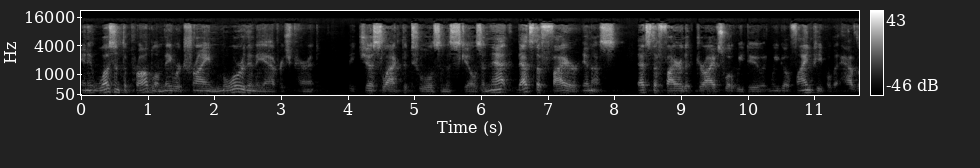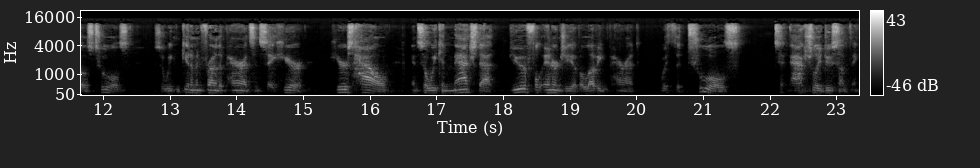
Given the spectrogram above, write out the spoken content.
And it wasn't the problem. They were trying more than the average parent. They just lacked the tools and the skills. And that that's the fire in us. That's the fire that drives what we do. And we go find people that have those tools so we can get them in front of the parents and say, here, here's how. And so we can match that beautiful energy of a loving parent with the tools to actually do something.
